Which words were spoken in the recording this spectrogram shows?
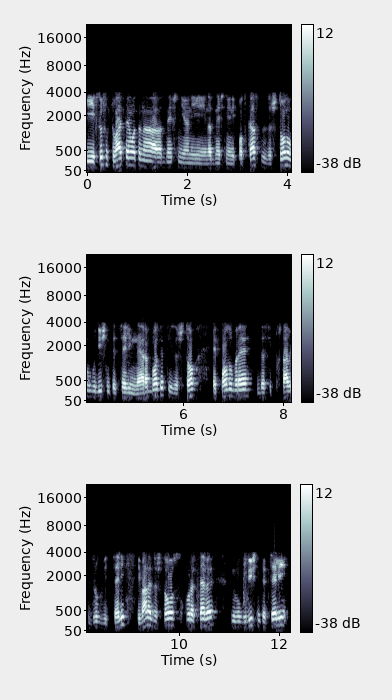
И всъщност това е темата на днешния ни, на днешния ни подкаст. Защо новогодишните цели не работят и защо е по-добре да си поставят друг вид цели. Иване, защо според тебе новогодишните цели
